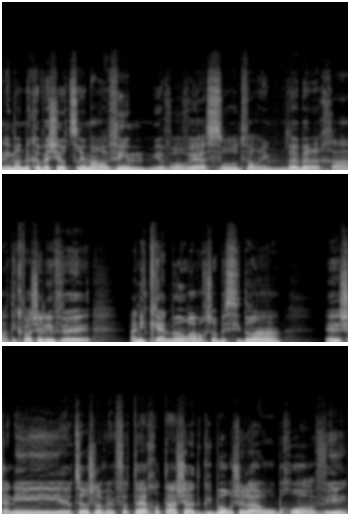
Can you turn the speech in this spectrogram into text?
אני מאוד מקווה שיוצרים ערבים יבואו ויעשו דברים, זה בערך התקווה שלי, ואני כן מעורב עכשיו בסדרה שאני היוצר שלה ומפתח אותה, שהגיבור שלה הוא בחור ערבי,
